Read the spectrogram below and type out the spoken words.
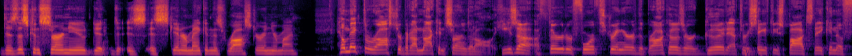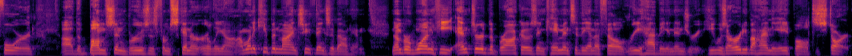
does this concern you? Did, is is Skinner making this roster in your mind? He'll make the roster, but I'm not concerned at all. He's a, a third or fourth stringer. The Broncos are good at their safety spots. They can afford uh, the bumps and bruises from Skinner early on. I want to keep in mind two things about him. Number one, he entered the Broncos and came into the NFL rehabbing an injury. He was already behind the eight ball to start.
